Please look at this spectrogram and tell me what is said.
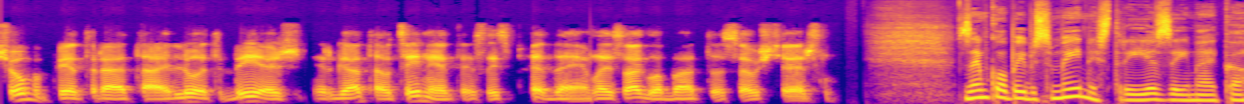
čubu pieturētāji ļoti bieži ir gatavi cīnīties līdz pēdējiem, lai saglabātu to savu šķērsli. Zemkopības ministrija iezīmē, ka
